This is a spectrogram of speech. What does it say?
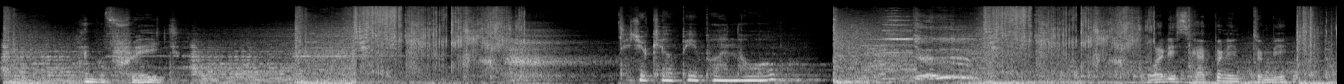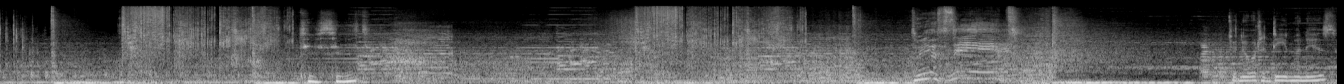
I'm afraid. Did you kill people in the war? What is happening to me? Do you see it? Do you see it? Do you know what a demon is?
